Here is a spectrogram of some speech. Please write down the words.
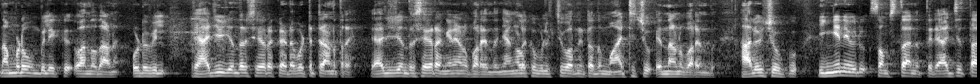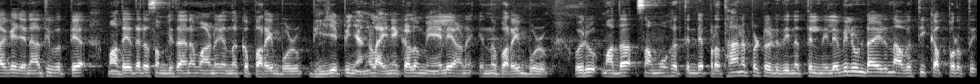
നമ്മുടെ മുമ്പിലേക്ക് വന്നതാണ്. ഒടുവിൽ രാജീവ് ചന്ദ്രശേഖരൊക്കെ ഇടപെട്ടിട്ടാണത്രേ. രാജീവ് ചന്ദ്രശേഖർ അങ്ങനെയാണ് പറയുന്നത്? ഞങ്ങളൊക്കെ വിളിച്ചു പറഞ്ഞിട്ട് അത് മാറ്റിച്ചു എന്നാണ് പറയുന്നത്. ആലോചിച്ച് നോക്കൂ ഇങ്ങനെ ഒരു സംസ്ഥാനത്ത് രാജ്യത്താകെ ജനാധിപത്യ മതേതര സംവിധാനമാണ് എന്നൊക്കെ പറയുമ്പോഴും ബി ജെ പി ഞങ്ങൾ അതിനേക്കാളും മേലെയാണ് എന്ന് പറയുമ്പോഴും ഒരു മത സമൂഹത്തിന്റെ പ്രധാനപ്പെട്ട ഒരു ദിനത്തിൽ നിലവിലുണ്ടായിരുന്ന അവധിക്കപ്പുറത്ത്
